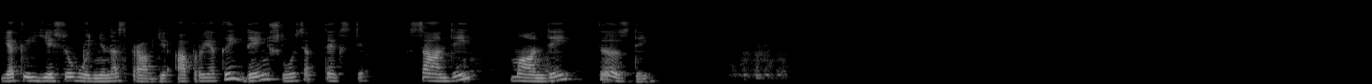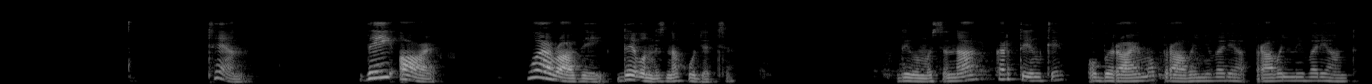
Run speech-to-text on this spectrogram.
який є сьогодні насправді, а про який день йшлося в тексті. Sunday, Monday, Thursday. Ten. They are. Where are they? Де вони знаходяться? Дивимося на картинки, обираємо правильний варіант. Правильний варіант.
